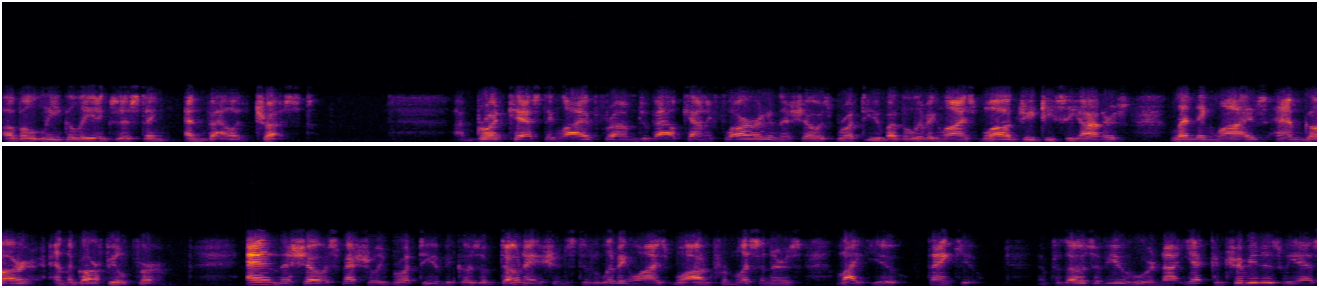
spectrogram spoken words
of a legally existing and valid trust. I'm broadcasting live from Duval County, Florida, and this show is brought to you by the Living Lies blog, GTC Honors, Lending Lies, AMGAR, and the Garfield Firm. And this show is especially brought to you because of donations to the Living Lies blog from listeners like you. Thank you. And for those of you who are not yet contributors, we ask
